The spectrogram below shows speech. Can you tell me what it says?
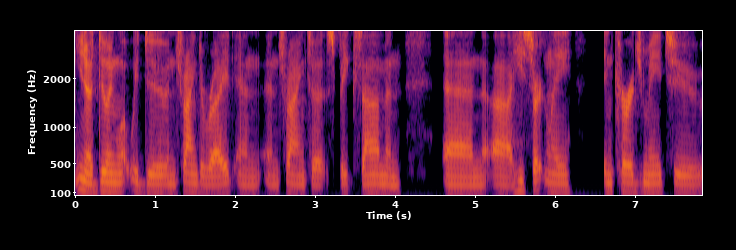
you know doing what we do and trying to write and and trying to speak some. And and uh, he certainly encouraged me to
